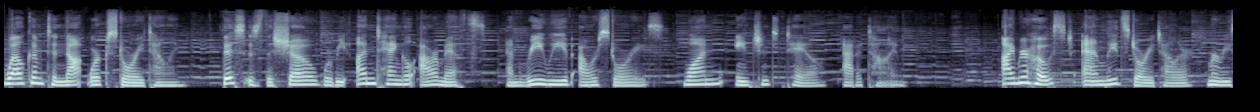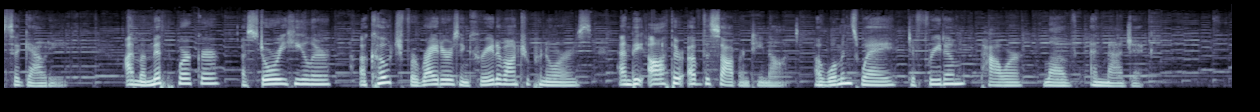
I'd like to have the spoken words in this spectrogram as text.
Welcome to KnotWork Storytelling. This is the show where we untangle our myths and reweave our stories, one ancient tale at a time. I'm your host and lead storyteller, Marisa Gowdy. I'm a myth worker, a story healer, a coach for writers and creative entrepreneurs, and the author of The Sovereignty Knot A Woman's Way to Freedom, Power, Love, and Magic.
